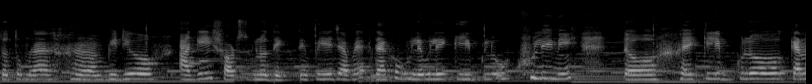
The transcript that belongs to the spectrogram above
তো তোমরা হ্যাঁ, ভিডিও আগেই শর্টসগুলো দেখতে পেয়ে যাবে। দেখো ভুলে ভুলে ক্লিপগুলো খুলিনি। তো এই ক্লিপগুলো কেন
